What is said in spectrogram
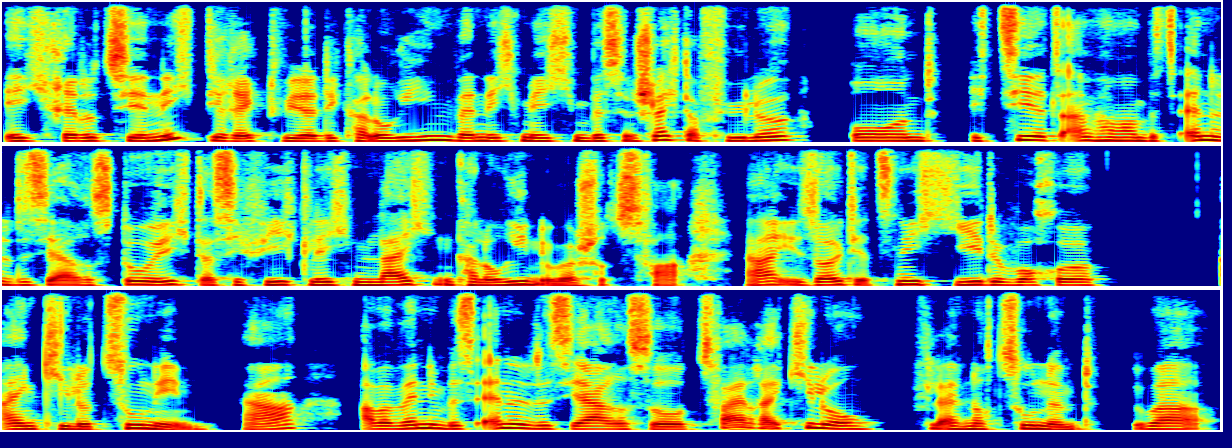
ich reduziere nicht direkt wieder die Kalorien, wenn ich mich ein bisschen schlechter fühle. Und ich ziehe jetzt einfach mal bis Ende des Jahres durch, dass ich wirklich einen leichten Kalorienüberschuss fahre. Ja, ihr sollt jetzt nicht jede Woche ein Kilo zunehmen. Ja, aber wenn ihr bis Ende des Jahres so zwei, drei Kilo vielleicht noch zunimmt über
